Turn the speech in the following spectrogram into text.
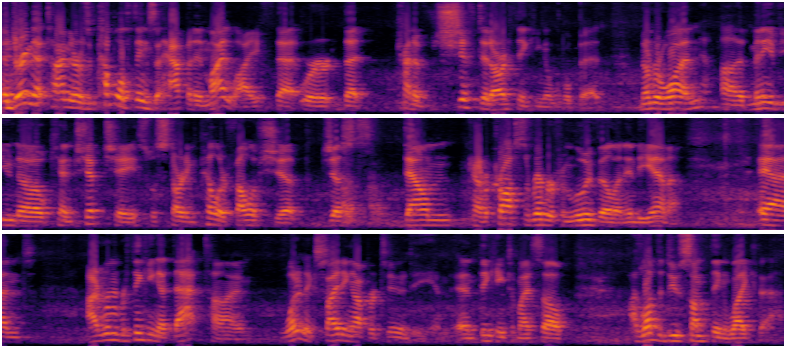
And during that time, there was a couple of things that happened in my life that were that kind of shifted our thinking a little bit. Number one, uh, many of you know Ken Chipchase was starting Pillar Fellowship just down, kind of across the river from Louisville in Indiana. And I remember thinking at that time, what an exciting opportunity, and, and thinking to myself, I'd love to do something like that.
